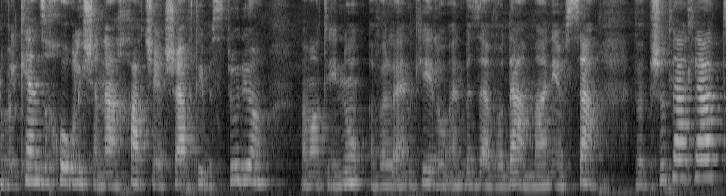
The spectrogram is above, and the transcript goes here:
אבל כן זכור לי שנה אחת שישבתי בסטודיו. ואמרתי, נו, אבל אין כאילו, אין בזה עבודה, מה אני עושה? ופשוט לאט לאט,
